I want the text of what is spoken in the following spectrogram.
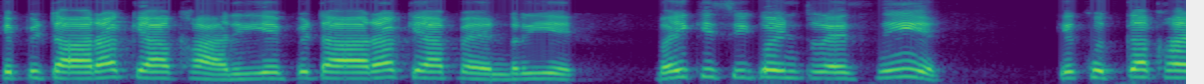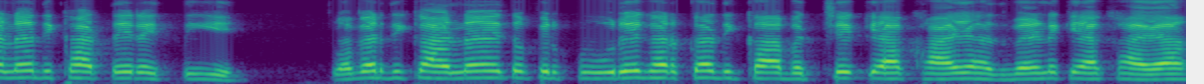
कि पिटारा क्या खा रही है, पिटारा क्या पहन रही है? भाई किसी को इंटरेस्ट नहीं है। कि खुद का खाना दिखाते रहती है। अगर दिखाना है तो फिर पूरे घर का दिखा, बच्चे क्या खाए हस्बैंड क्या खाया,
